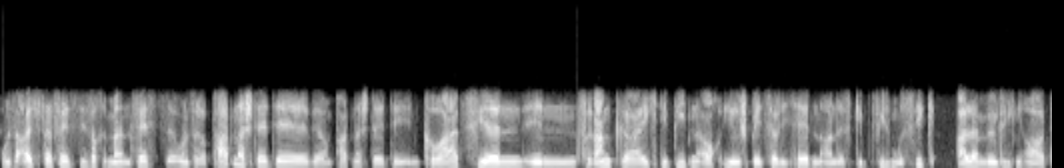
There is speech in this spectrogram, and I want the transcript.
Unser Altstadtfest ist auch immer ein Fest unserer Partnerstädte. Wir haben Partnerstädte in Kroatien, in Frankreich. Die bieten auch ihre Spezialitäten an. Es gibt viel Musik aller möglichen Art.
